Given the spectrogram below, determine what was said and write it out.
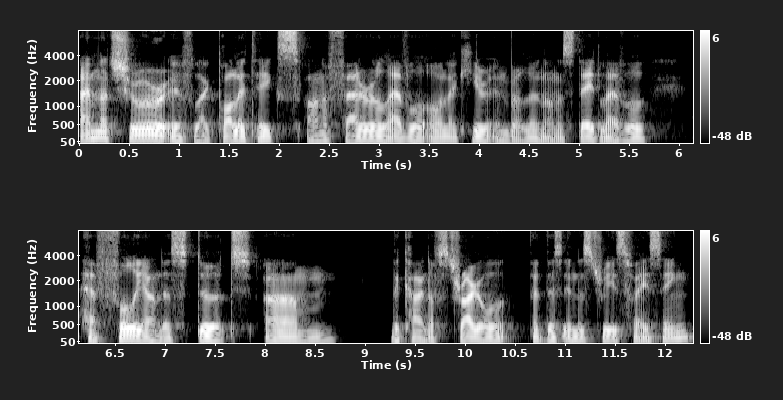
I'm not sure if like politics on a federal level or like here in Berlin on a state level have fully understood um, the kind of struggle that this industry is facing.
